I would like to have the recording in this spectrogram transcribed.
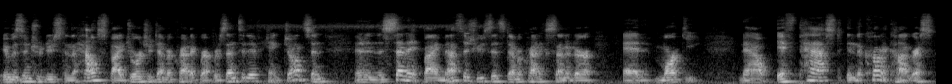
It was introduced in the House by Georgia Democratic Representative Hank Johnson and in the Senate by Massachusetts Democratic Senator Ed Markey. Now, if passed in the current Congress,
